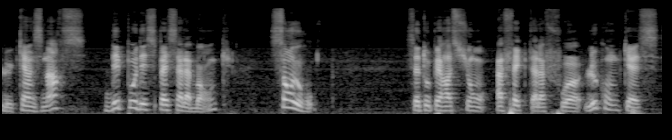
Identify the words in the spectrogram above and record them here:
le 15 mars, dépôt d'espèces à la banque, 100 euros. Cette opération affecte à la fois le compte caisse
